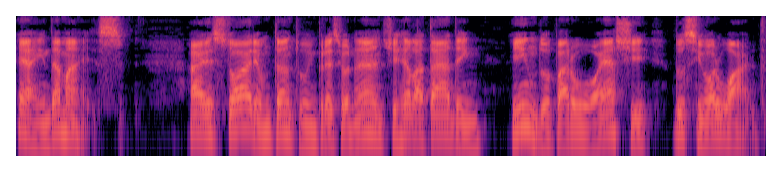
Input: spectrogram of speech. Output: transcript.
é ainda mais. A história um tanto impressionante relatada em indo para o oeste do Sr. Ward.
